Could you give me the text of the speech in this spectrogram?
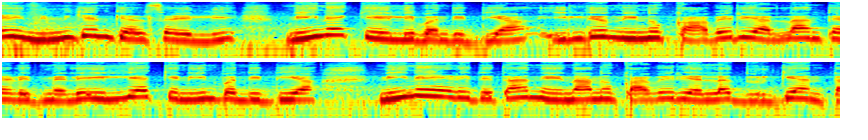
ಏಯ್, ನಿನಗೇನು ಕೆಲಸ ಇಲ್ಲಿ? ನೀನೇಕೆ ಇಲ್ಲಿ ಬಂದಿದ್ಯಾ ಇಲ್ಲಿ ನೀನು ಕಾವೇರಿ ಅಲ್ಲ ಅಂತ ಹೇಳಿದ್ಮೇಲೆ ಇಲ್ಲಿ ಯಾಕೆ ನೀನು ಬಂದಿದ್ದೀಯಾ? ನೀನೇ ಹೇಳಿದೆ ತಾನೇ, ನಾನು ಕಾವೇರಿ ಅಲ್ಲ ದುರ್ಗೆ ಅಂತ.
